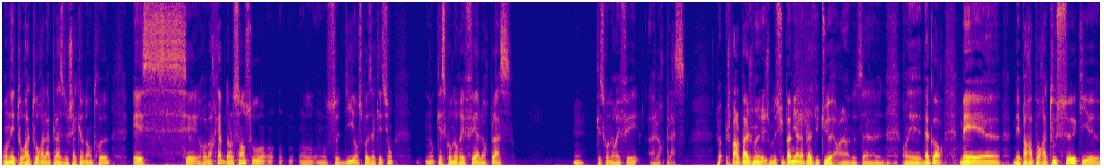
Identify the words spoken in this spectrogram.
on est tour à tour à la place de chacun d'entre eux. Et c'est remarquable dans le sens où on, se dit, on se pose la question, qu'est-ce qu'on aurait fait à leur place? Hmm. Qu'est-ce qu'on aurait fait à leur place? Je, je, parle pas, je me, je me suis pas mis à la place du tueur, hein, on est d'accord. Mais, euh, mais par rapport à tous ceux qui euh,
